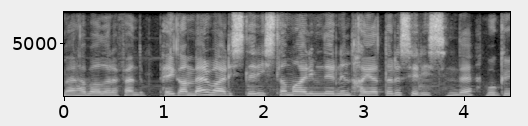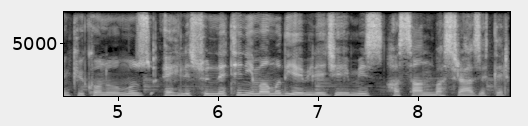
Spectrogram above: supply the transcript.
Merhabalar efendim. Peygamber varisleri İslam alimlerinin hayatları serisinde bugünkü konuğumuz ehli sünnetin imamı diyebileceğimiz Hasan Basri Hazretleri.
